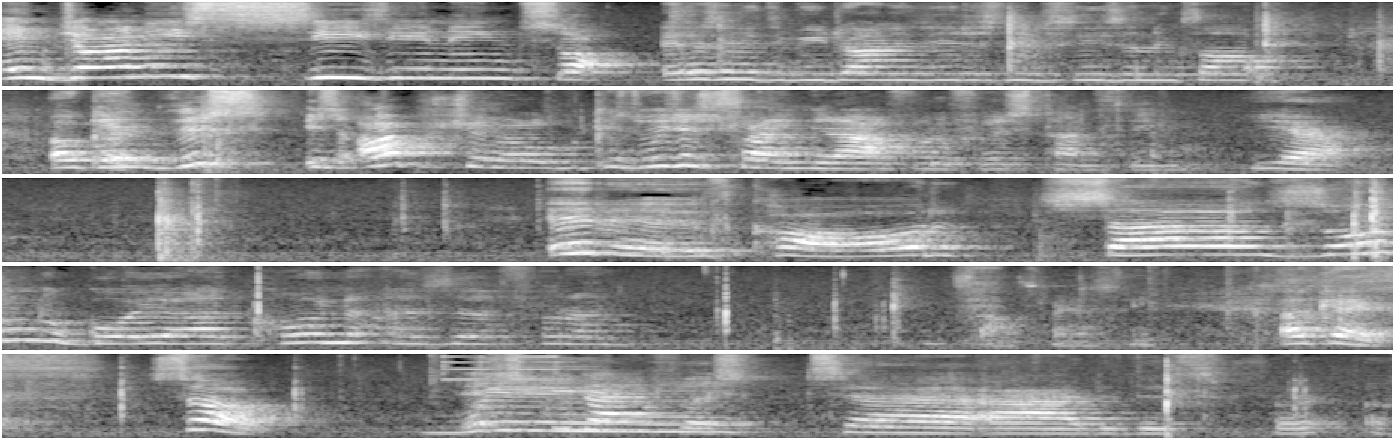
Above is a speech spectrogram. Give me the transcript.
And Johnny's seasoning salt. It doesn't need to be Johnny's, you just need seasoning salt. Okay, And this is optional because we're just trying it out for the first time thing. yeah. It is called Sazon Goya con azafran. It sounds fancy. Okay, so we Let's do that need to add this first. Oh.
